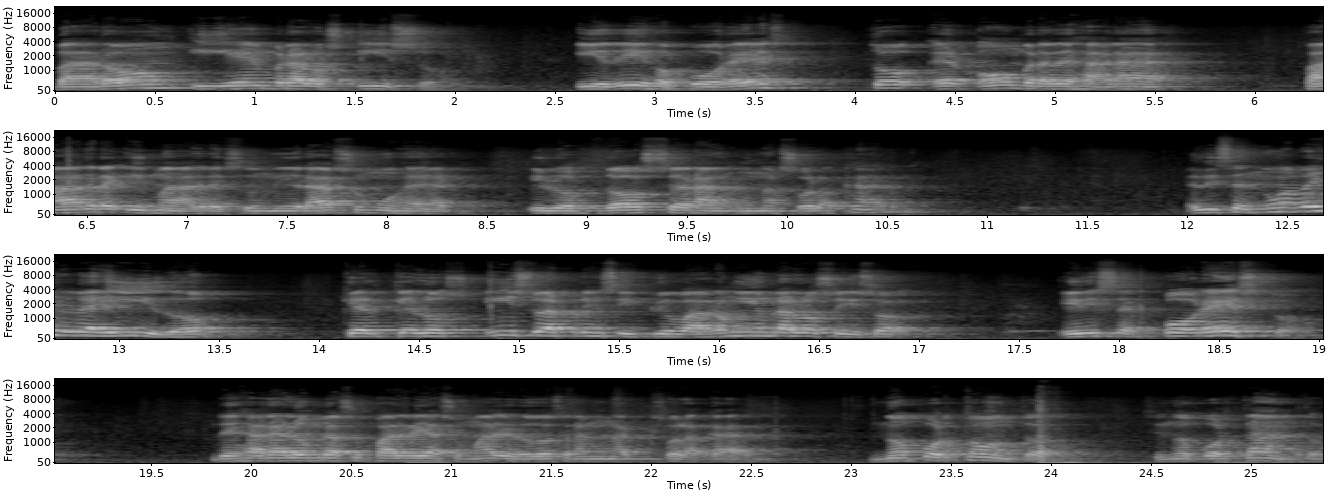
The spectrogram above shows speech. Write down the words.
varón y hembra los hizo? Y dijo, por esto el hombre dejará padre y madre, se unirá a su mujer, y los dos serán una sola carne. Él dice, ¿no habéis leído que el que los hizo al principio, varón y hembra los hizo? Y dice, por esto dejará el hombre a su padre y a su madre y los dos serán una sola carne. No por tonto, sino por tanto.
